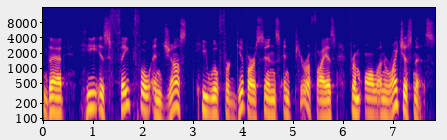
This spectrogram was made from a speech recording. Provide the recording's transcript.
that He is faithful and just. He will forgive our sins and purify us from all unrighteousness.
